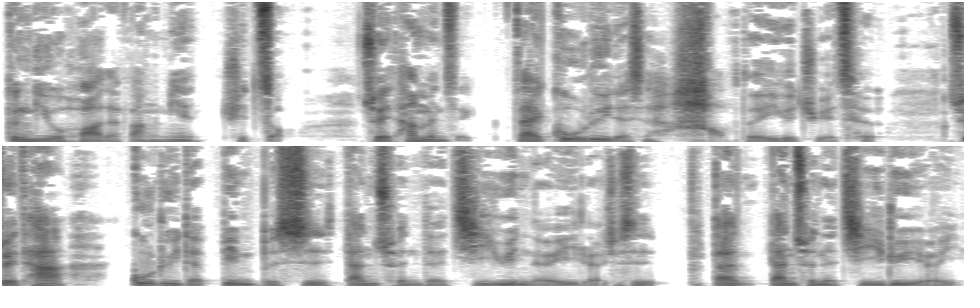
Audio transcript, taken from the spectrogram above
更优化的方面去走。所以他们在在顾虑的是好的一个决策，所以他顾虑的并不是单纯的机运而已了，就是单单纯的几率而已。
